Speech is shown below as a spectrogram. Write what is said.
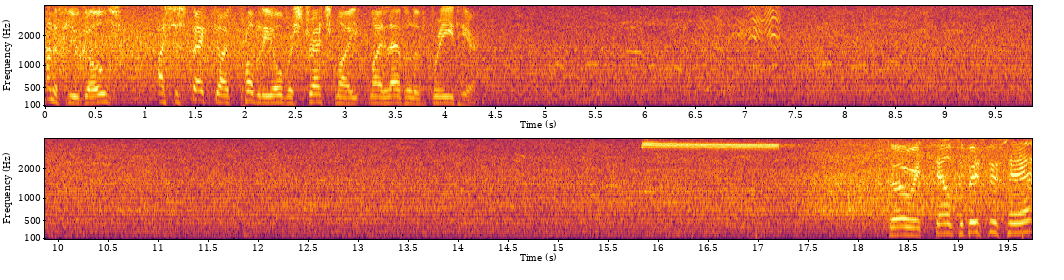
and a few goals. I suspect I've probably overstretched my, my level of greed here. So it's down to business here.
